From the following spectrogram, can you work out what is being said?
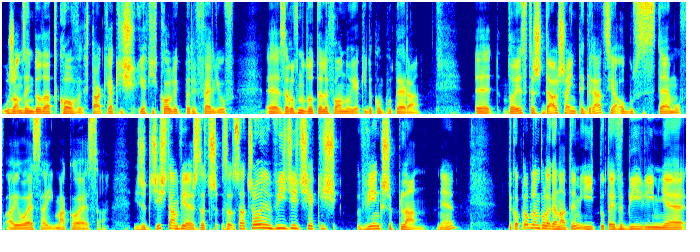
urządzeń dodatkowych, tak, Jakich, jakichkolwiek peryferiów, yy, zarówno do telefonu, jak i do komputera, to jest też dalsza integracja obu systemów iOS-a i macOS-a. I że gdzieś tam, wiesz, zac zacząłem widzieć jakiś większy plan, nie? Tylko problem polega na tym, i tutaj wybili mnie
